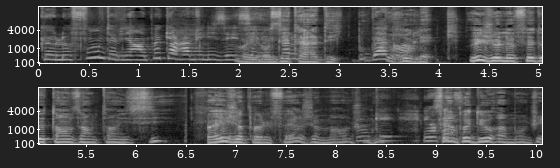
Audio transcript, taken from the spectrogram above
que le fond devient un peu caramélisé. Oui, C'est on le dit seul... D'accord. roulec. Oui, je le fais de temps en temps ici. Oui, je peux le faire, je mange. Oui. C'est fait, un peu dur à manger.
